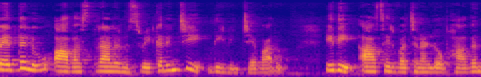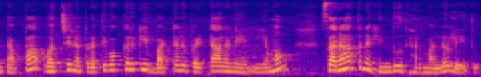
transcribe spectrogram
పెద్దలు ఆ వస్త్రాలను స్వీకరించి దీవించేవారు. ఇది ఆశీర్వచనంలో భాగం తప్ప వచ్చిన ప్రతి ఒక్కరికి బట్టలు పెట్టాలనే నియమం సనాతన హిందూ ధర్మంలో లేదు.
